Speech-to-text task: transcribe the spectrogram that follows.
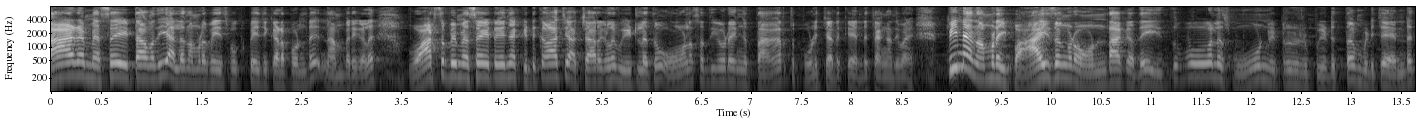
താഴെ മെസ്സേജ് ഇട്ടാൽ മതി. അല്ല നമ്മുടെ ഫേസ്ബുക്ക് പേജ് കിടപ്പുണ്ട്. നമ്പറുകൾ വാട്സപ്പിൽ മെസ്സേജ് ഇട്ട് കഴിഞ്ഞാൽ കിടുക്കാച്ചി അച്ചാറുകൾ വീട്ടിലെത്തും. ഓണസദ്യയോടെ അങ്ങ് തകർത്ത് പൊളിച്ചെടുക്കുക എന്റെ ചങ്ങാതിമാരെ പിന്നെ നമ്മുടെ ഈ പായസം കൂടെ ഉണ്ടാക്കാതെ ഇതുപോലെ സ്പൂണിട്ടൊരു പിടുത്തം പിടിച്ച എന്റെ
